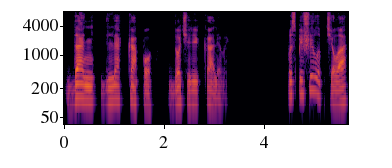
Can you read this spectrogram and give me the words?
дань для Капо, дочери Калевы. Поспешила пчела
